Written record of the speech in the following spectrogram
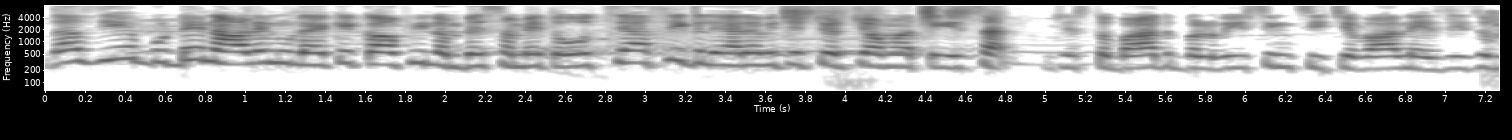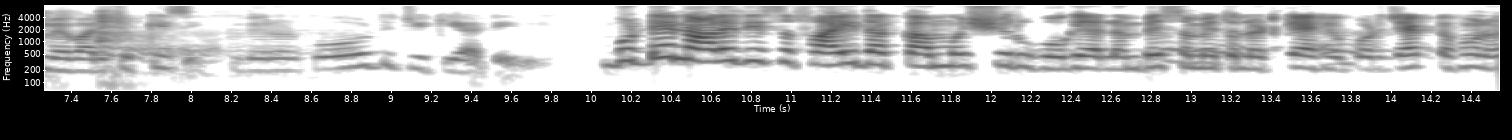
ਦੱਸ ਦਈਏ, ਬੁੱਢੇ ਨਾਲੇ ਨੂੰ ਲੈ ਕੇ ਕਾਫੀ ਲੰਬੇ ਸਮੇਂ ਤੋਂ ਸਿਆਸੀ ਗਲਿਆਰਿਆਂ ਵਿੱਚ ਚਰਚਾਵਾਂ ਤੇਜ਼ ਸਨ, ਜਿਸ ਤੋਂ ਬਾਅਦ ਬਲਵੀਰ ਸਿੰਘ ਸੀਚੇਵਾਲ ਨੇ ਇਸ ਦੀ ਜ਼ਿੰਮੇਵਾਰੀ ਚੁੱਕੀ ਸੀ। Bureau report, GKR TV. ਬੁੱਢੇ ਨਾਲੇ ਦੀ ਸਫ਼ਾਈ ਦਾ ਕੰਮ ਸ਼ੁਰੂ ਹੋ ਗਿਆ। ਲੰਬੇ ਸਮੇਂ ਤੋਂ ਲਟਕਿਆ ਇਹ ਪ੍ਰੋਜੈਕਟ ਹੁਣ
